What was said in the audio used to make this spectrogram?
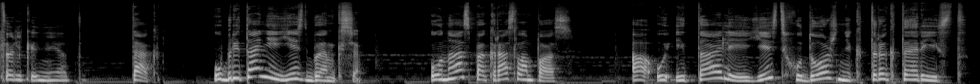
только нет. Так, у Британии есть Бэнкси. У нас покрас лампас. А у Италии есть художник-тракторист.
